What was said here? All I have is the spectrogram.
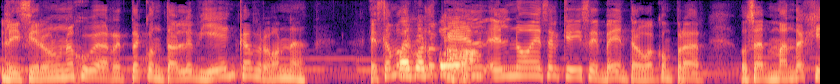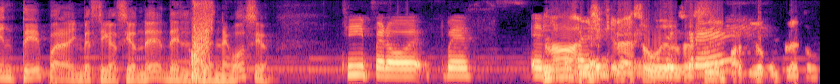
Le hicieron una jugarreta contable bien cabrona. Estamos de pues acuerdo que, él, no es el que dice, ven, te lo voy a comprar. O sea, manda gente para investigación del, del, negocio. Sí, pero pues... no, ni siquiera eso, güey. O sea, es un partido completo.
